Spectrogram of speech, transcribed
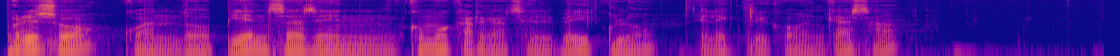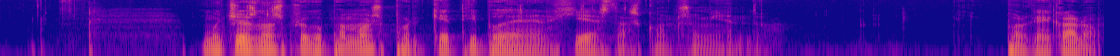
Por eso, cuando piensas en cómo cargas el vehículo eléctrico en casa, muchos nos preocupamos por qué tipo de energía estás consumiendo. Porque claro,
